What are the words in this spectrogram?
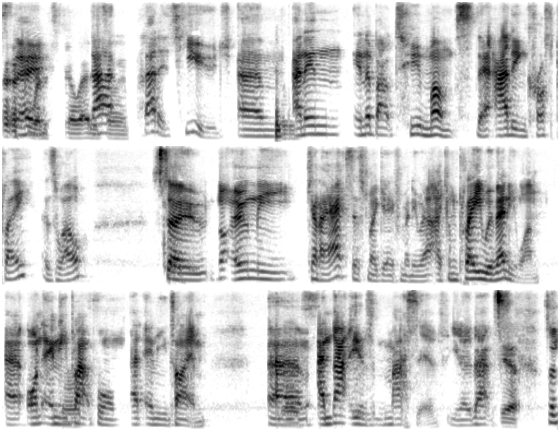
go that that is huge. Um, and in in about two months, they're adding crossplay as well. So not only can I access my game from anywhere, I can play with anyone uh, on any Right. platform at any time. Um, Nice. and that is massive. You know, that's Yeah. for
